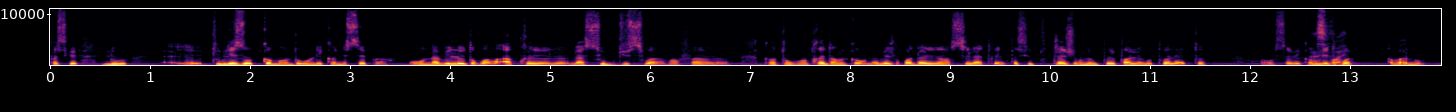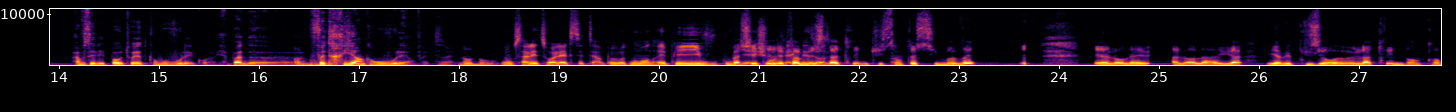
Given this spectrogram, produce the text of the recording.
parce que nous, euh, tous les autres commandos, on ne les connaissait pas. On avait le droit, après la soupe du soir, enfin, euh, quand on rentrait dans le camp, on avait le droit d'aller dans ces latrines parce que toute la journée, on ne pouvait pas aller aux toilettes. vous savez, comme Ah, les trois. Ah bah non. Ah, vous n'allez pas aux toilettes quand vous voulez, quoi. Y a pas de... Ah, vous non. faites rien quand vous voulez, en fait. Ouais. Non, non. Donc ça, les toilettes, c'était un peu votre moment de répit. Vous pouviez Bah, c'était les fameuses latrines qui sentaient si mauvais. Et alors là, alors là il, y a- il y avait plusieurs euh, latrines dans le camp.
